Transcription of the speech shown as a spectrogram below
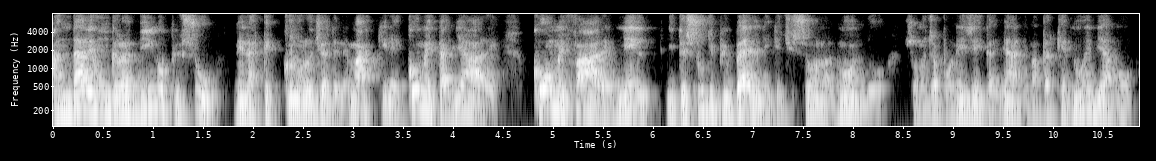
andare un gradino più su nella tecnologia delle macchine, come tagliare, come fare nei, i tessuti più belli che ci sono al mondo, sono giapponesi e italiani, ma perché noi abbiamo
